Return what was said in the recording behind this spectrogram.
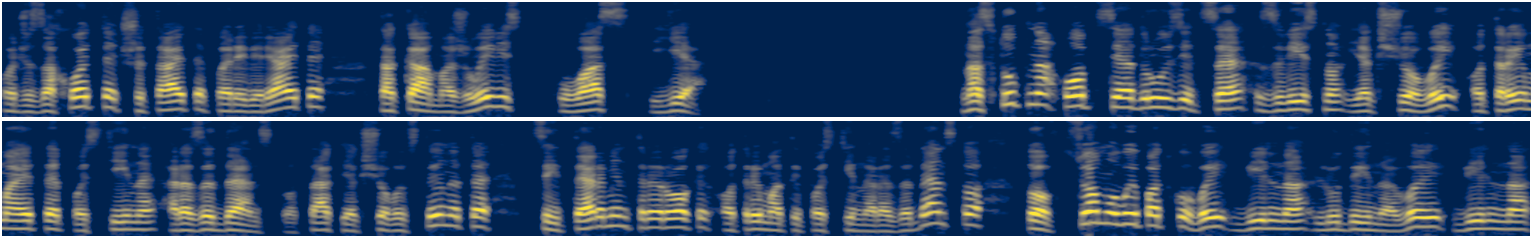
Отже, заходьте, читайте, перевіряйте. Така можливість у вас є. Наступна опція, друзі, це, звісно, якщо ви отримаєте постійне резидентство. Так, якщо ви встигнете цей термін 3 роки отримати постійне резидентство, то в цьому випадку ви вільна людина, ви вільна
